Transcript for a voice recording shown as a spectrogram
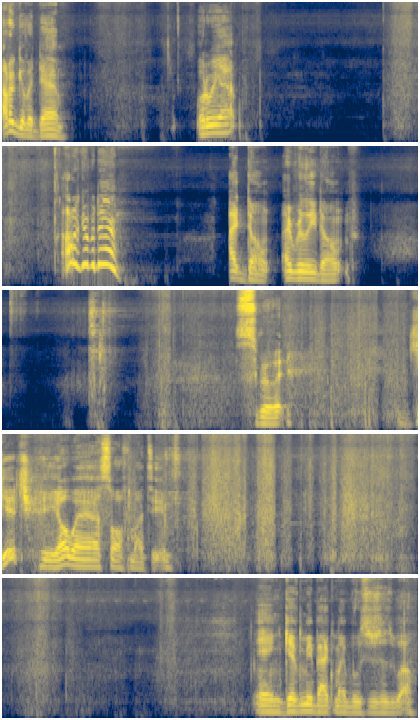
I don't give a damn. What are we at? I don't give a damn. I don't. I really don't. Screw it. Get your ass off my team. And give me back my boosters as well.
